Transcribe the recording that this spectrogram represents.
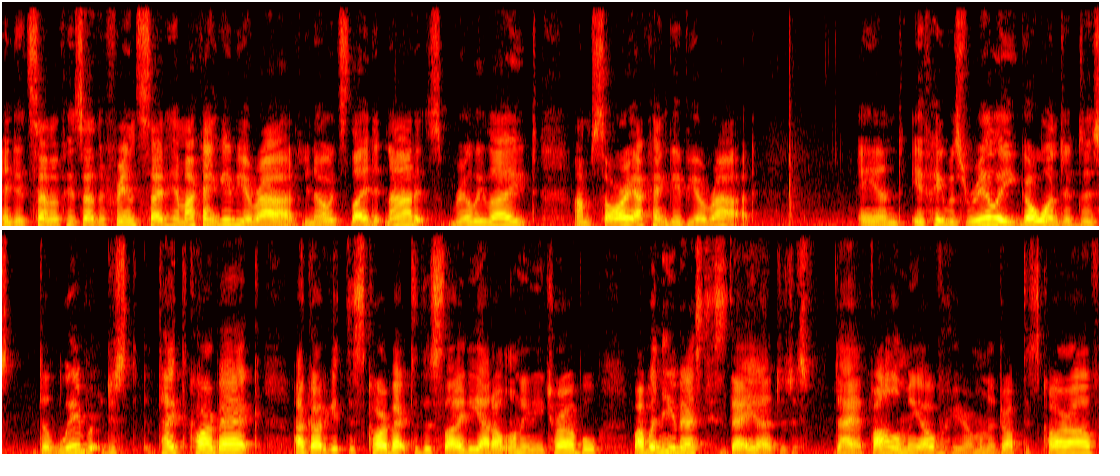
And did some of his other friends say to him, I can't give you a ride. You know, it's late at night. It's really late. I'm sorry, I can't give you a ride. And if he was really going to just deliberate, just take the car back, I got to get this car back to this lady. I don't want any trouble. Why wouldn't he have asked his dad to just, Dad, follow me over here. I'm going to drop this car off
